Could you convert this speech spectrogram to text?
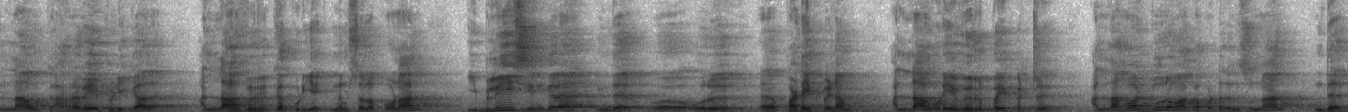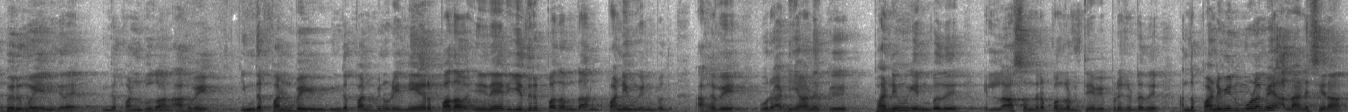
அல்லாவுக்கு அறவே பிடிக்காத அல்லாஹ் வெறுக்கக்கூடிய இன்னும் சொல்லப்போனால் இப்லீஸ் என்கிற இந்த ஒரு படைப்பினம் அல்லாஹ்வுடைய வெறுப்பை பெற்று அல்லாஹால் தூரமாக்கப்பட்டது என்று சொன்னால் இந்த பெருமை என்கிற இந்த பண்பு தான் ஆகவே இந்த பண்பை இந்த பண்பினுடைய நேர் பதம் நேர் எதிர்ப்பதம் தான் பணிவு என்பது. ஆகவே ஒரு அடியானுக்கு பணிவு என்பது எல்லா சந்தர்ப்பங்களும் தேவைப்படுகின்றது. அந்த பணிவின் மூலமே அல்லாஹ் நினைச்சினான்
